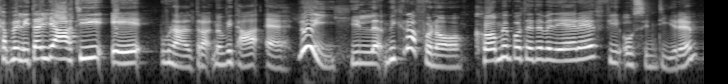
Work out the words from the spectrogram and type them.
capelli tagliati e un'altra novità è lui, il microfono. Come potete vedere o sentire,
